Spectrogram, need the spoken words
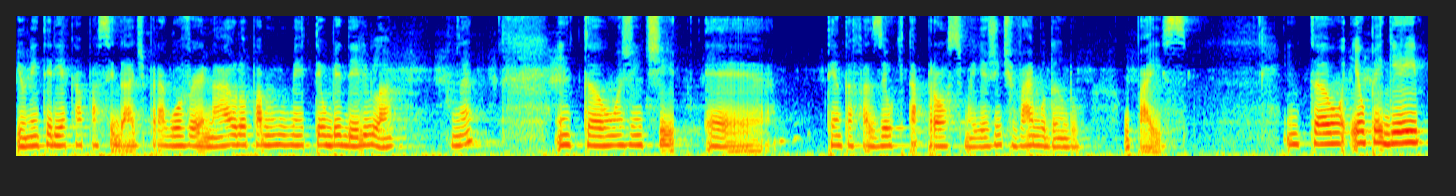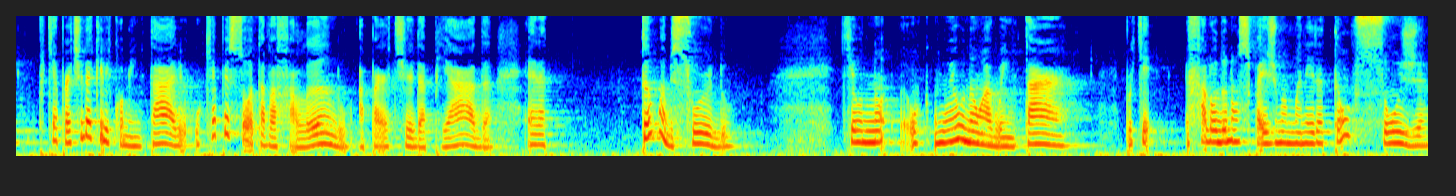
eu nem teria capacidade para governar ou para meter o bedelho lá, né? Então a gente é, tenta fazer o que está próximo e a gente vai mudando o país. Então eu peguei, porque a partir daquele comentário, o que a pessoa estava falando a partir da piada era tão absurdo que eu não, o meu não aguentar, porque falou do nosso país de uma maneira tão suja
